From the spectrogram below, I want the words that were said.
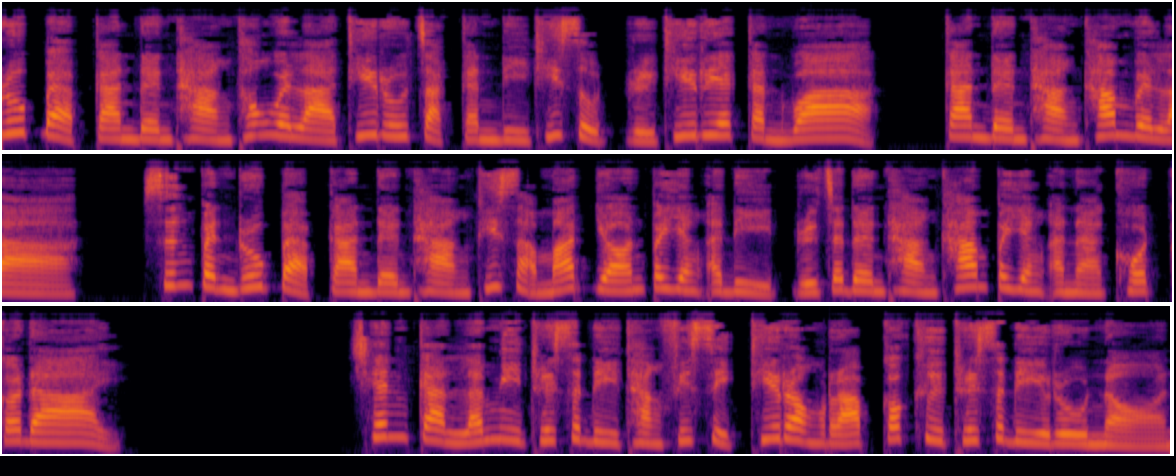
รูปแบบการเดินทางท่องเวลาที่รู้จักกันดีที่สุดหรือที่เรียกกันว่า การเดินทางข้ามเวลา ซึ่งเป็นรูปแบบการเดินทางที่สามารถย้อนไปยังอดีต หรือจะเดินทางข้ามไปยังอนาคตก็ได้ เช่นกันและมีทฤษฎีทางฟิสิกส์ที่รองรับก็คือทฤษฎีรูหนอน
